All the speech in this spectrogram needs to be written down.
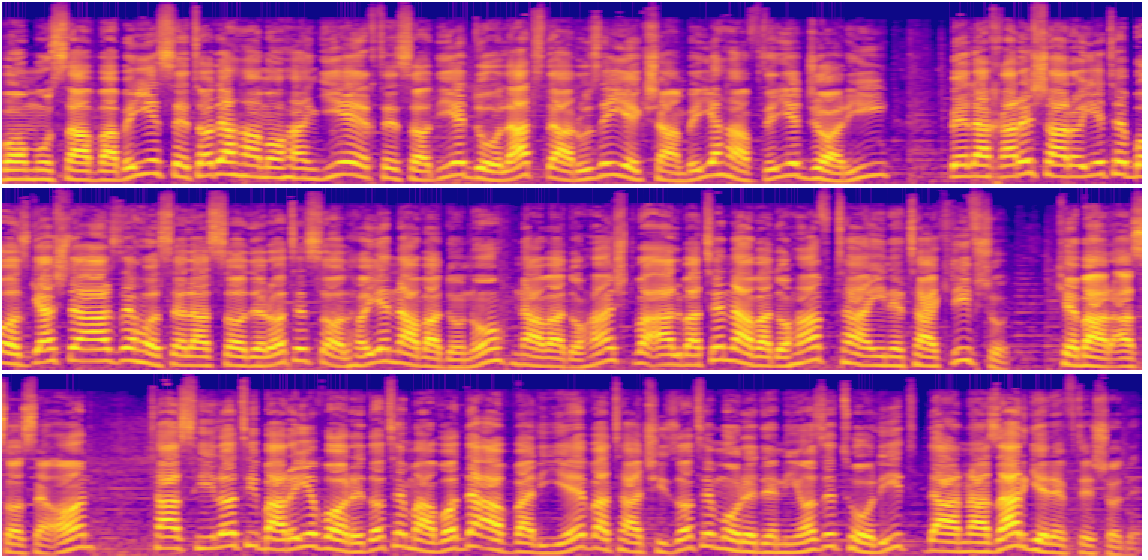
با مصوبه ستاد هماهنگی اقتصادی دولت در روز یکشنبه هفته جاری بالاخره شرایط بازگشت ارز حاصل از صادرات سالهای 99, 98 و البته 97 تعیین تکلیف شد که بر اساس آن تسهیلاتی برای واردات مواد اولیه و تجهیزات مورد نیاز تولید در نظر گرفته شده.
